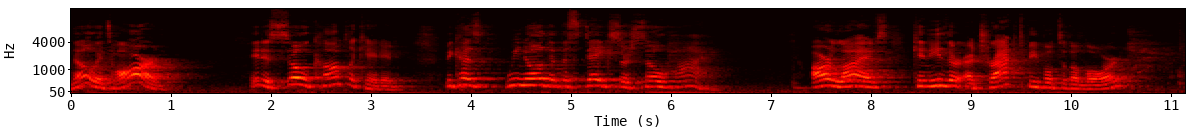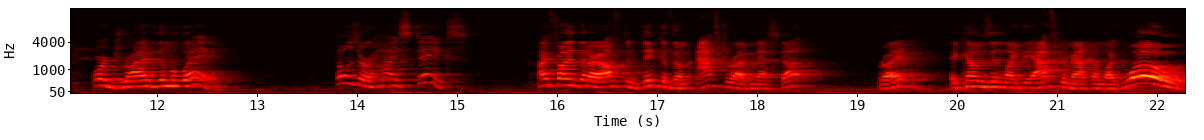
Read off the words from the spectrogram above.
No, it's hard. It is so complicated because we know that the stakes are so high. Our lives can either attract people to the Lord or drive them away. Those are high stakes. I find that I often think of them after I've messed up, right? It comes in like the aftermath. I'm like, whoa,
